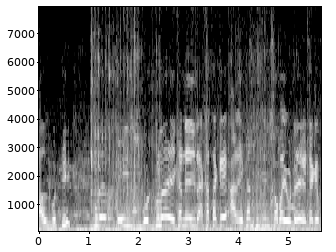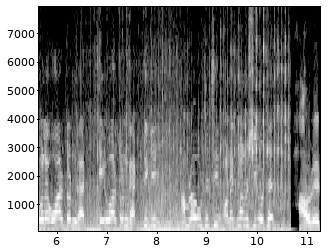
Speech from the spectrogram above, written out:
হাউস বোটটি এই বোটগুলো এখানেই রাখা থাকে আর এখান থেকেই সবাই ওঠে, এটাকে বলে ওয়ালটন ঘাট। এই ওয়ালটন ঘাট থেকে আমরাও উঠেছি, অনেক মানুষই ওঠে। হাওরের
